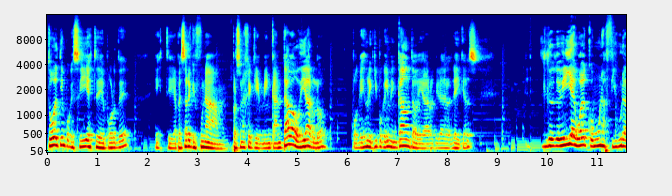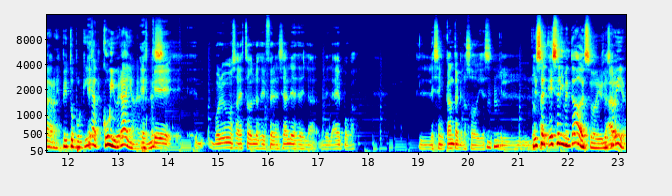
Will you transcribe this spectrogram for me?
Todo el tiempo que seguí este deporte. Este, a pesar de que fue un personaje que me encantaba odiarlo, porque es un equipo que a mí me encanta odiar, que era de los Lakers, lo debería igual como una figura de respeto, porque era Kobe Bryant. Es ¿entendés? que eh, volvemos a esto de los diferenciales de la, de la época. Les encanta que los odies. Y los- es, es alimentado de eso, odio, lo sabía.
